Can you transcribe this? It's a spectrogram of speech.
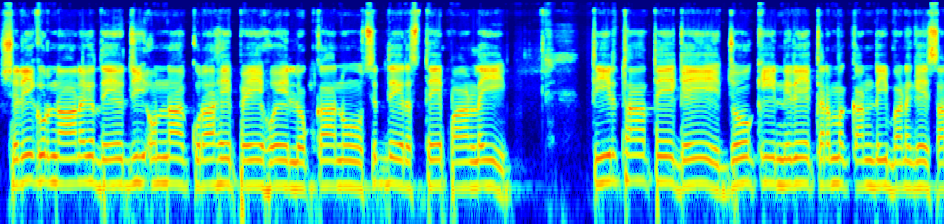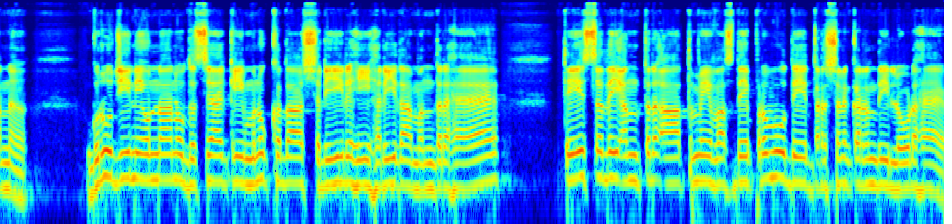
ਸ੍ਰੀ ਗੁਰੂ ਨਾਨਕ ਦੇਵ ਜੀ ਉਹਨਾਂ ਕੁਰਾਹੇ ਪਏ ਹੋਏ ਲੋਕਾਂ ਨੂੰ ਸਿੱਧੇ ਰਸਤੇ ਪਾਉਣ ਲਈ ਤੀਰਥਾਂ ਤੇ ਗਏ ਜੋ ਕਿ ਨਿਰੇ ਕਰਮ ਕਾਂਡੀ ਬਣ ਗਏ ਸਨ। ਗੁਰੂ ਜੀ ਨੇ ਉਹਨਾਂ ਨੂੰ ਦੱਸਿਆ ਕਿ ਮਨੁੱਖ ਦਾ ਸਰੀਰ ਹੀ ਹਰੀ ਦਾ ਮੰਦਰ ਹੈ। ਤੇ ਇਸ ਦੇ ਅੰਤਰ ਆਤਮੇ ਵਸਦੇ ਪ੍ਰਭੂ ਦੇ ਦਰਸ਼ਨ ਕਰਨ ਦੀ ਲੋੜ ਹੈ।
